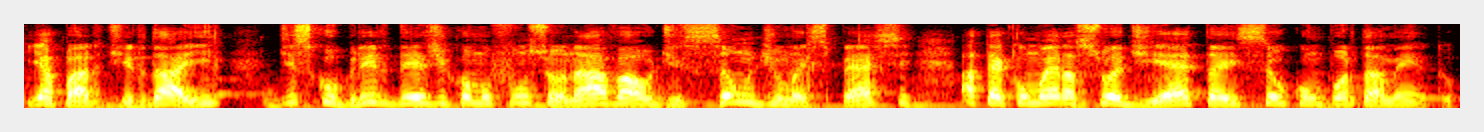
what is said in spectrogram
e, a partir daí, descobrir desde como funcionava a audição de uma espécie até como era sua dieta e seu comportamento.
